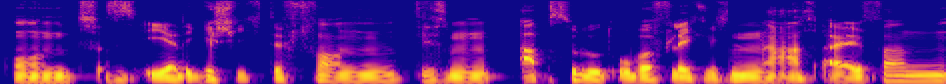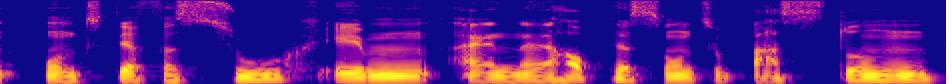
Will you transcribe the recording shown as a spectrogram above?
Und es ist eher die Geschichte von diesem absolut oberflächlichen Nacheifern und der Versuch eben eine Hauptperson zu basteln,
